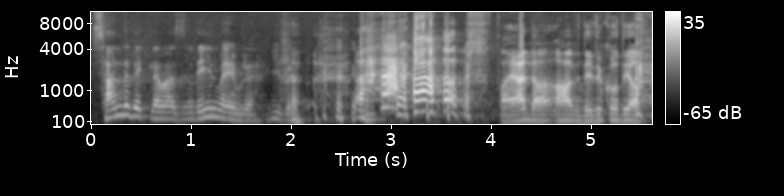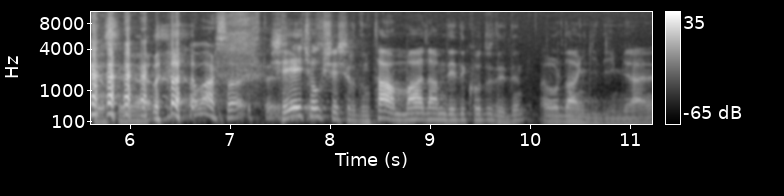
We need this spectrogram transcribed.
Sen de beklemezdin değil mi Emre gibi. Bayağı da abi dedikodu yapıyorsun yani. Varsa işte Şeye çok şaşırdım. Tamam madem dedikodu dedin oradan gideyim yani.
